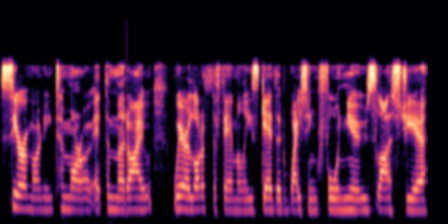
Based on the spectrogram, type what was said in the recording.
ceremony tomorrow at the marae where a lot of the families gathered waiting for news last year.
